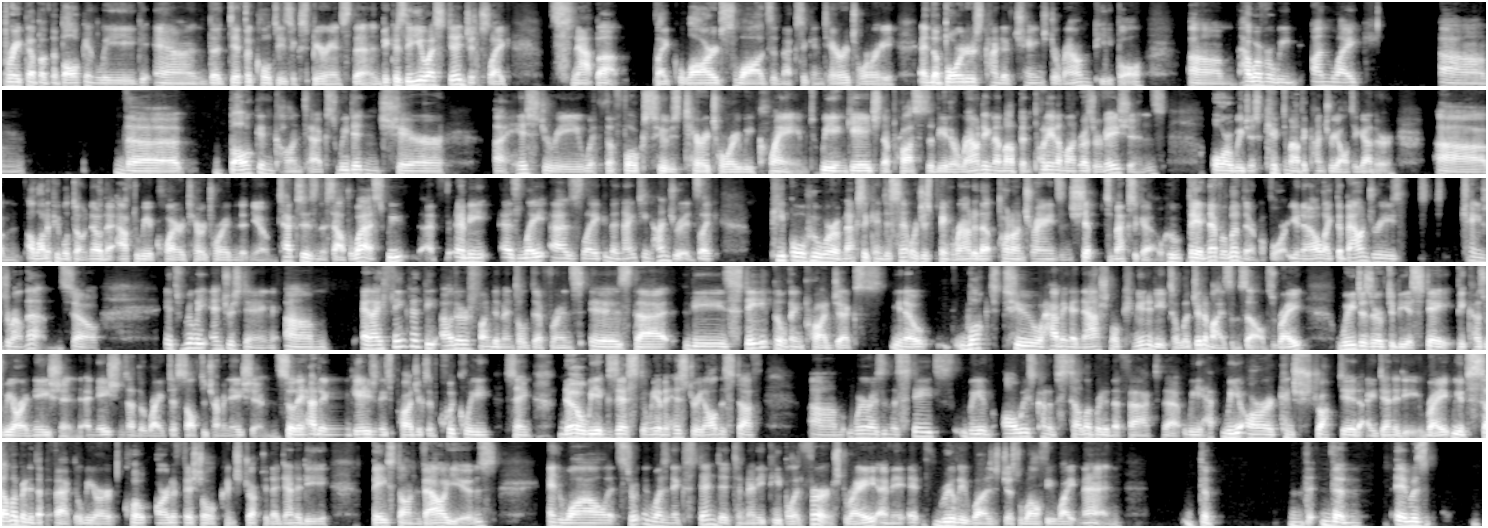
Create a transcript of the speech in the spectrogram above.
breakup of the Balkan League and the difficulties experienced then, because the U.S. did just like snap up like large swaths of Mexican territory, and the borders kind of changed around people. Um, however, we unlike um, the Balkan context, we didn't share a history with the folks whose territory we claimed. We engaged in a process of either rounding them up and putting them on reservations, or we just kicked them out of the country altogether. Um, a lot of people don't know that after we acquired territory in the, you know Texas and the Southwest, we I mean as late as like the 1900s, like people who were of Mexican descent were just being rounded up, put on trains, and shipped to Mexico. Who they had never lived there before. You know, like the boundaries changed around them. So it's really interesting. Um, and I think that the other fundamental difference is that these state building projects, you know, looked to having a national community to legitimize themselves, right? We deserve to be a state because we are a nation, and nations have the right to self determination. So they had to engage in these projects of quickly saying, no, we exist and we have a history and all this stuff. Um, whereas in the states, we have always kind of celebrated the fact that we we are a constructed identity, right? We have celebrated the fact that we are quote artificial constructed identity based on values. And while it certainly wasn't extended to many people at first, right? I mean, it really was just wealthy white men. The, the, the it was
